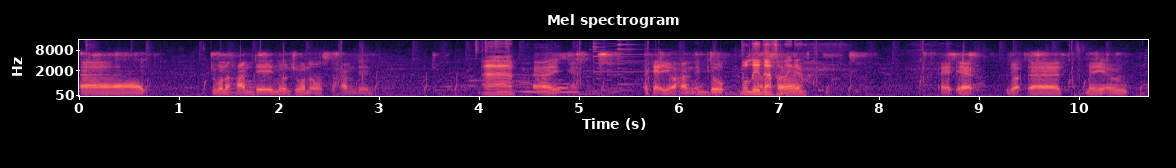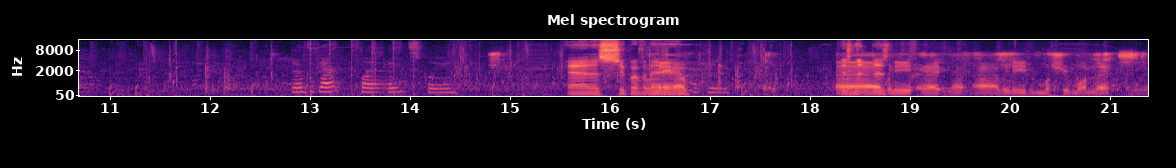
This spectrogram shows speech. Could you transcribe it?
Uh, do you want to hand in or do you want us to hand in? Uh, Uh, okay, you're handing. Cool. we'll leave that for later. fine. Uh, yeah, we got uh, tomato. don't forget plates clean. Uh, there's soup over Tomato. there. Actually, There's no- Uh, there's- we need right, uh, we need a mushroom one next.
